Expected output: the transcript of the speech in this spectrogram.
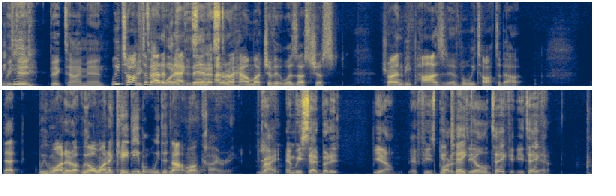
We, we did. did big time, man. we talked Big about time. it What back then. I don't know how much of it was us just trying to be positive, but we talked about that we wanted we all wanted KD, but we did not want Kyrie. Right. And we said, but it, you know, if he's part of the deal, him. take it. You take Yeah. it.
